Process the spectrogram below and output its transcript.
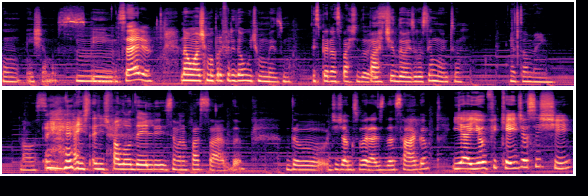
com Em Chamas. Hum, Sério? E... Não, eu acho que meu preferido é o último mesmo. Esperança Parte 2. Parte 2, eu gostei muito. Eu também. Nossa. a, gente, a gente falou dele semana passada. Do, de Jogos Vorazes da saga. E aí eu fiquei de assistir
